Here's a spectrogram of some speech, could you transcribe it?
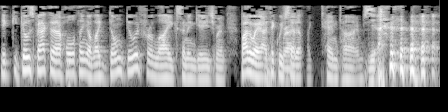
it, it goes back to that whole thing of like, don't do it for likes and engagement. By the way, I think we've said it like 10 times. Yeah.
